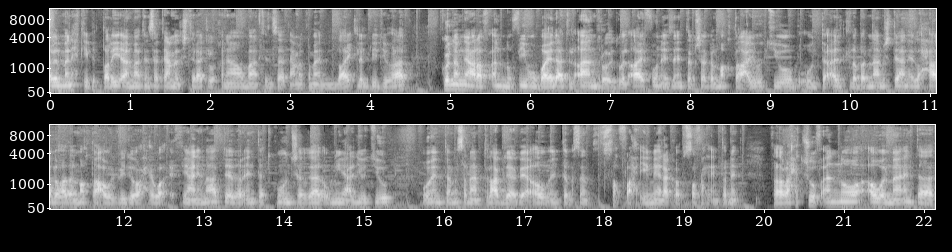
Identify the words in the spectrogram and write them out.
قبل ما نحكي بالطريقة ما تنسى تعمل اشتراك للقناة وما تنسى تعمل كمان like للفيديوهات. كلنا بنعرف أنه في موبايلات الأندرويد والآيفون إذا أنت مشغل مقطع يوتيوب وانتقلت لبرنامج ثاني لحاله هذا المقطع أو الفيديو راح يوقف. يعني ما بتقدر أنت تكون شغال أغنية على اليوتيوب وأنت مثلا بتلعب لعبة أو أنت مثلا تتصفح إيميلك أو تتصفح الإنترنت. فراح تشوف انه اول ما انت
